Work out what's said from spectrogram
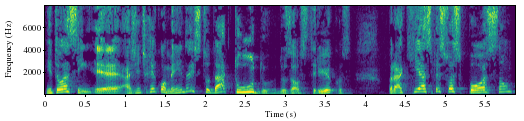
Então, assim, é, a gente recomenda estudar tudo dos austríacos para que as pessoas possam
